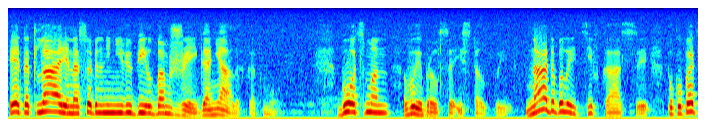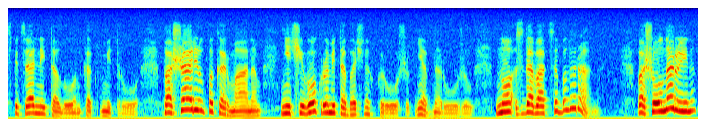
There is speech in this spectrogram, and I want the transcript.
этот Ларин особенно не любил бомжей, гонял их как мог. Боцман выбрался из толпы. Надо было идти в кассы, покупать специальный талон, как в метро. Пошарил по карманам, ничего, кроме табачных крошек, не обнаружил. Но сдаваться было рано. Пошел на рынок,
